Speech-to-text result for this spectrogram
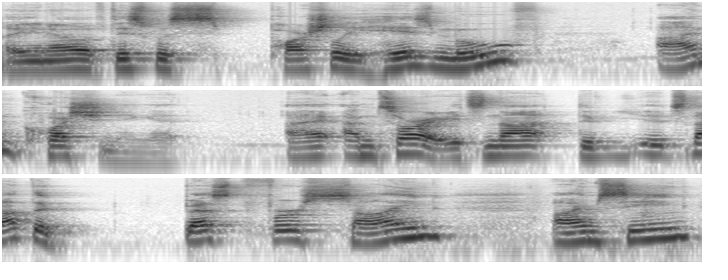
uh, you know, if this was partially his move, I'm questioning it. I, I'm sorry, it's not the it's not the best first sign I'm seeing.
